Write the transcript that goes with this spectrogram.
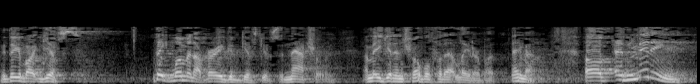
You think about gifts. I think women are very good gift givers, naturally. I may get in trouble for that later, but amen. Uh, admitting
